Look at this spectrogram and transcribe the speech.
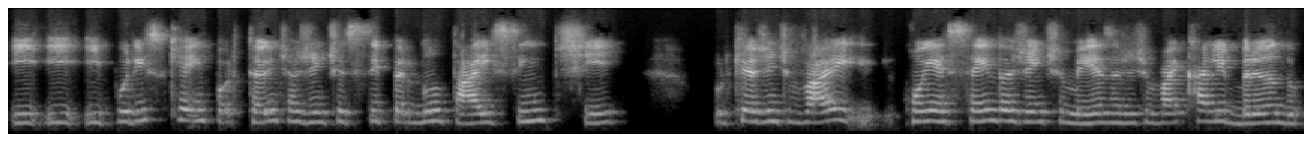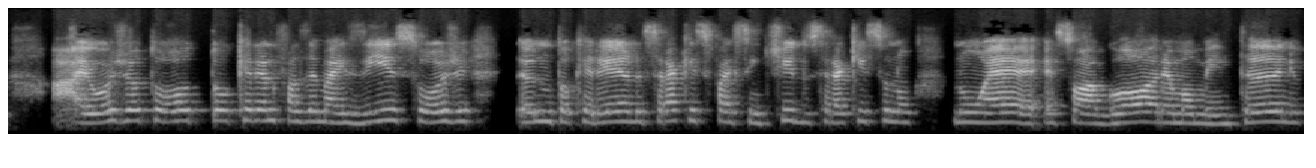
e, e, e por isso que é importante a gente se perguntar e sentir porque a gente vai conhecendo a gente mesmo, a gente vai calibrando. Ah, hoje eu tô, tô querendo fazer mais isso, hoje eu não tô querendo. Será que isso faz sentido? Será que isso não, não é, é só agora, é momentâneo?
